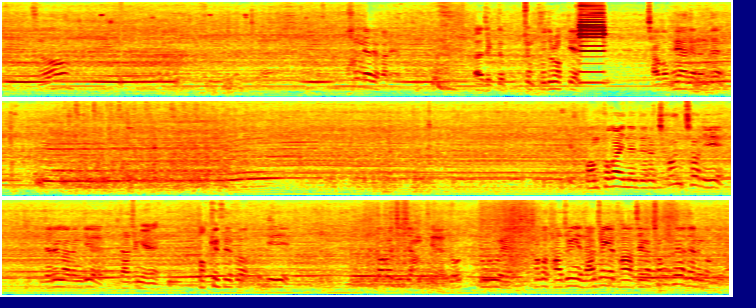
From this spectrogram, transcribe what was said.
그래서 네. 확 내려가네요. 아직도 좀 부드럽게 작업해야 되는데 이게 범퍼가 있는 데는 천천히 내려가는 게 나중에 버켓에서 흙이 떨어지지 않게 도, 도로에 저거 나중에 나중에 다 제가 청소해야 되는 겁니다.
